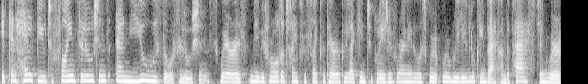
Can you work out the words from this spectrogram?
it can help you to find solutions and use those solutions. Whereas maybe for other types of psychotherapy, like integrative or any of those, we're, we're really looking back on the past and we're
